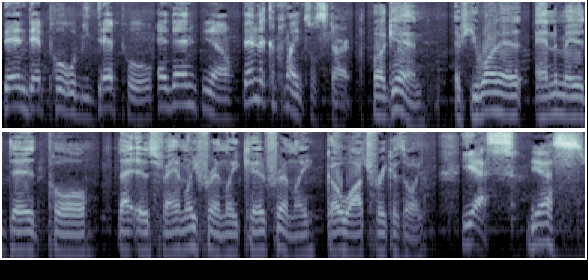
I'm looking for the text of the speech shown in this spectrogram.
Then Deadpool will be Deadpool, and then you know, then the complaints will start. Well, again, if you want an animated Deadpool that is family friendly, kid friendly, go watch Freakazoid. Yes, yes.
